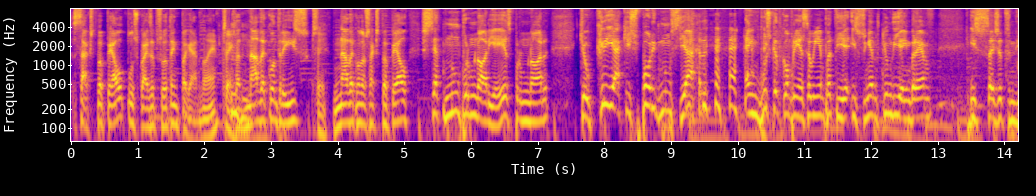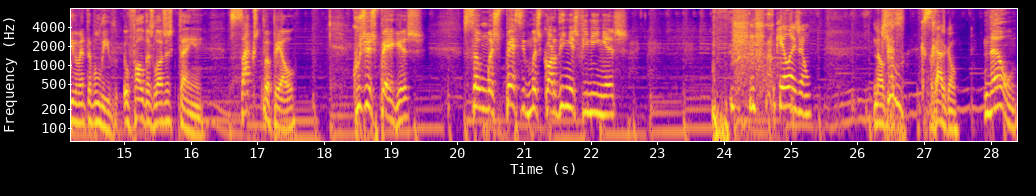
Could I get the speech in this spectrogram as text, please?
sacos de papel pelos quais a pessoa tem de pagar, não é? Sim. Portanto, nada contra isso, Sim. nada contra os sacos de papel, exceto num pormenor, e é esse pormenor que eu queria aqui expor e denunciar em busca de compreensão e empatia e sonhando que um dia, em breve, isso seja definitivamente abolido. Eu falo das lojas que têm sacos de papel cujas pegas são uma espécie de umas cordinhas fininhas Que alejam. Não, que, que se rasgam. Não,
